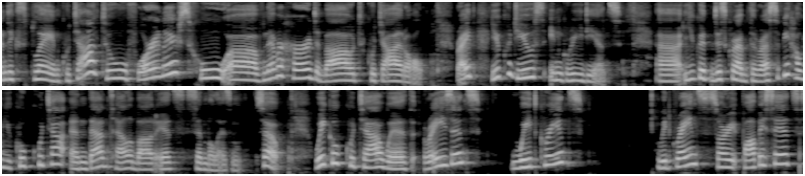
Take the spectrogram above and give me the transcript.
and explain kutya to foreigners who uh, have never heard about kutya at all? Right? You could use ingredients. Uh, you could describe the recipe, how you cook kutya, and then tell about its symbolism. So, we cook kutya with raisins, wheat grains, wheat grains, sorry, poppy seeds,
